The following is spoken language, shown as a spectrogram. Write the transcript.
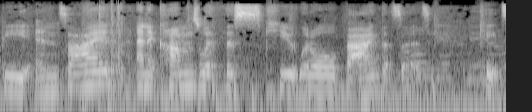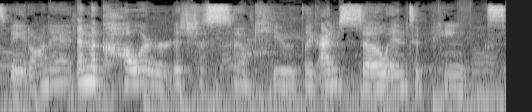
the inside. And it comes with this cute little bag that says Kate Spade on it. And the color is just so cute. Like I'm so into pinks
